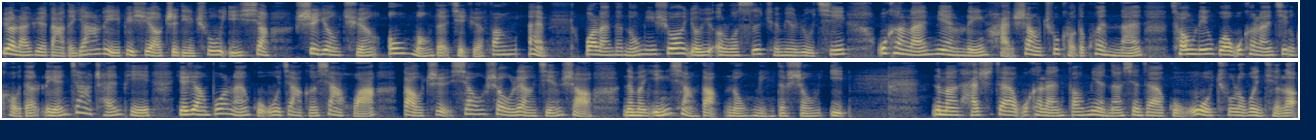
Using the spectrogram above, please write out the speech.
越来越大的压力，必须要制定出一项适用全欧盟的解决方案。波兰的农民说，由于俄罗斯全面入侵，乌克兰面临海上出口的困难。从邻国乌克兰进口的廉价产品，也让波兰谷物价格下滑，导致销售量减少，那么影响到农民的收益。那么还是在乌克兰方面呢，现在谷物出了问题了，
